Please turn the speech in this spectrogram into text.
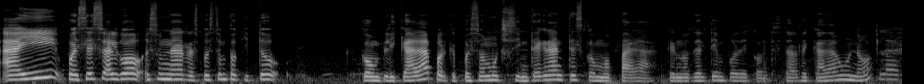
ahí pues es algo, es una respuesta un poquito complicada porque pues son muchos integrantes como para que nos dé el tiempo de contestar de cada uno. Claro.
